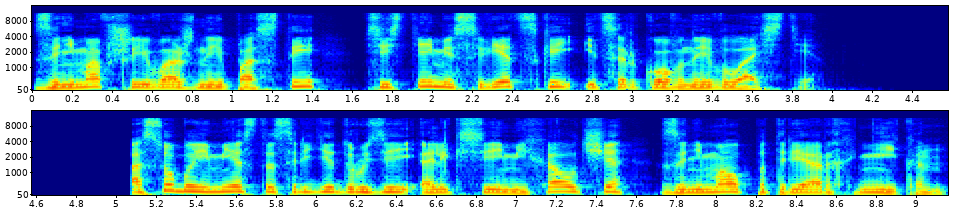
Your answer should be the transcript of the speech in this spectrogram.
занимавшие важные посты в системе светской и церковной власти. Особое место среди друзей Алексея Михайловича занимал патриарх Никон.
